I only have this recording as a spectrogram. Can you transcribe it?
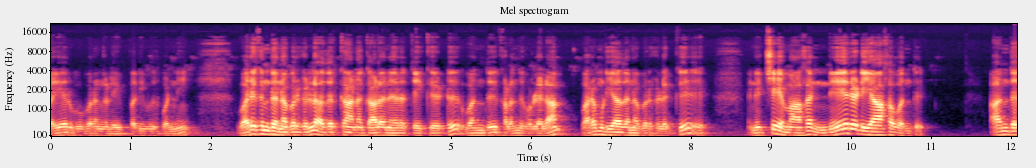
பெயர் விவரங்களை பதிவு பண்ணி வருகின்ற நபர்கள் அதற்கான கால நேரத்தை கேட்டு வந்து கலந்து கொள்ளலாம். வர முடியாத நபர்களுக்கு நிச்சயமாக நேரடியாக வந்து அந்த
